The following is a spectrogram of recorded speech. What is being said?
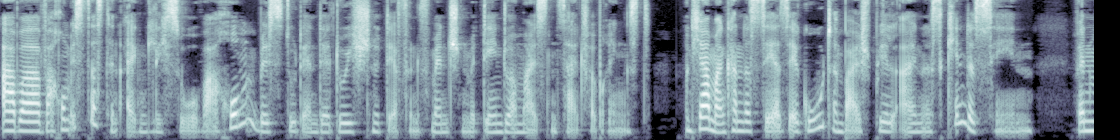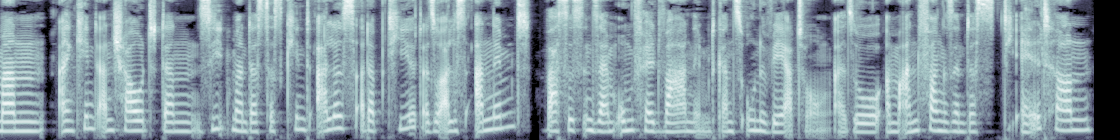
Aber warum ist das denn eigentlich so? Warum bist du denn der Durchschnitt der fünf Menschen, mit denen du am meisten Zeit verbringst? Und ja, man kann das sehr, sehr gut am Beispiel eines Kindes sehen. Wenn man ein Kind anschaut, dann sieht man, dass das Kind alles adaptiert, also alles annimmt, was es in seinem Umfeld wahrnimmt, ganz ohne Wertung. Also am Anfang sind das die Eltern,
